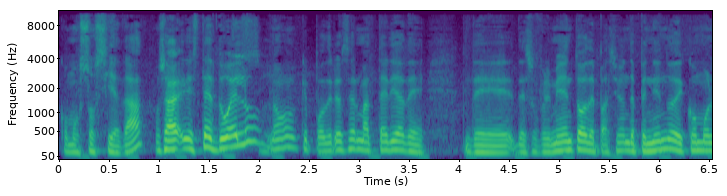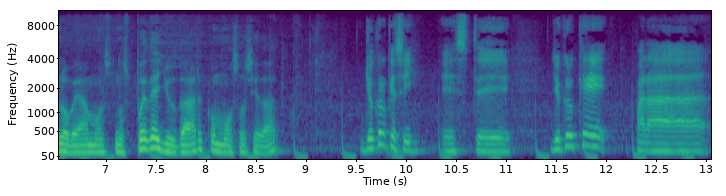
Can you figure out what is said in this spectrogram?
como sociedad? O sea, este duelo, ¿no? Que podría ser materia de, de, de sufrimiento, de pasión, dependiendo de cómo lo veamos, ¿nos puede ayudar como sociedad? Yo creo que sí. Este, yo creo que para,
